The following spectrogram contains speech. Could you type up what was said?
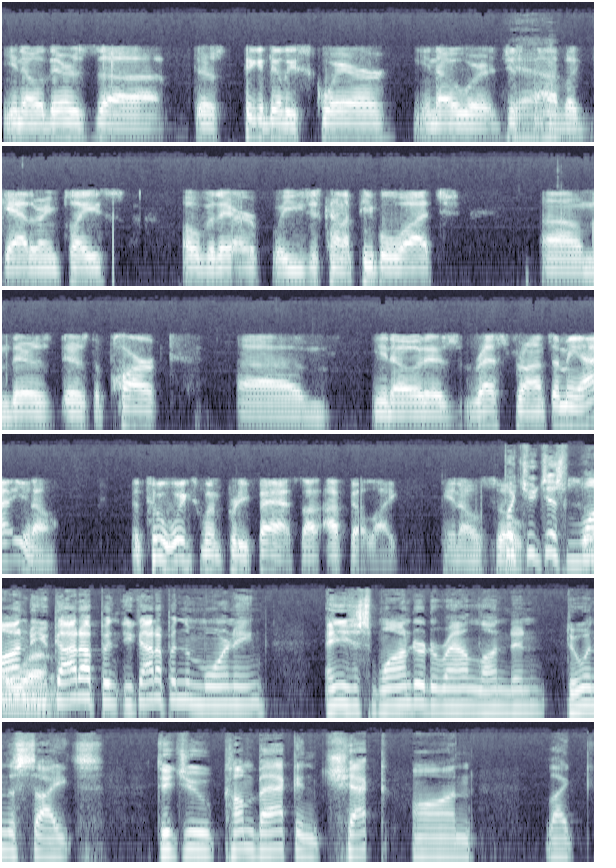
you know, there's uh, there's Piccadilly Square, you know, where it's just Yeah. kind of a gathering place over there where you just kind of people watch. Um, there's there's the park. Um, you know, there's restaurants. I mean, I you know, the two weeks went pretty fast. I, I felt like, you know, so. but you just so, wandered. uh, you got up and you got up in the morning, and you just wandered around London doing the sights. Did you come back and check on, like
